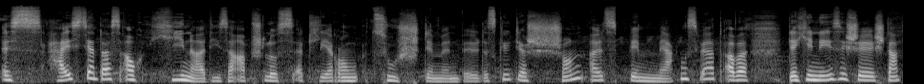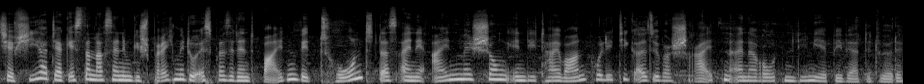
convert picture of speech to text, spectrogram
Es heißt ja, dass auch China dieser Abschlusserklärung zustimmen will. Das gilt ja schon als bemerkenswert, aber der chinesische Staatschef Xi hat ja gestern nach seinem Gespräch mit US-Präsident Biden betont, dass eine Einmischung in die Taiwan-Politik als Überschreiten einer roten Linie bewertet würde.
